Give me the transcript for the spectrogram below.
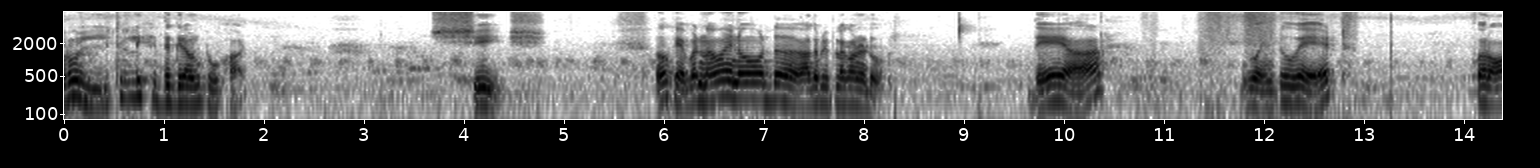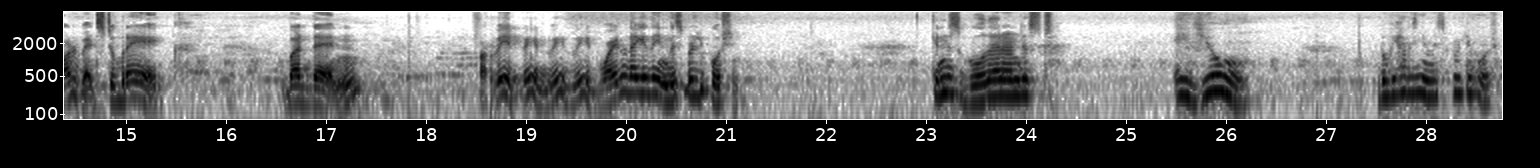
Bro literally hit the ground too hard. Sheesh. Okay, but now I know what the other people are gonna do. They are going to wait for all beds to break. But then. Uh, wait, wait, wait, wait. Why don't I get the invisibility potion? Can just go there and just. Hey, yo! Do we have the invisibility potion?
